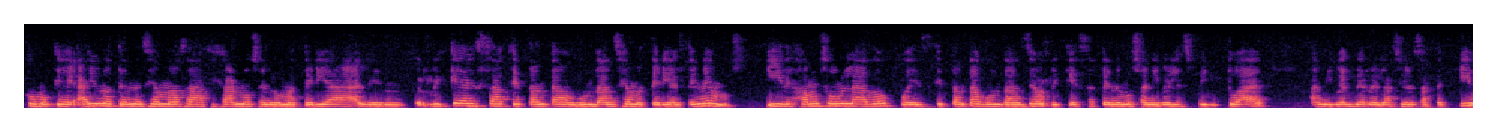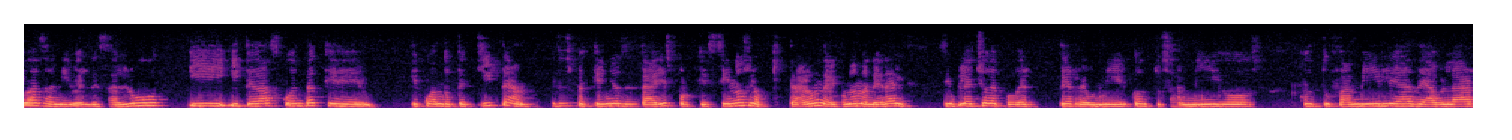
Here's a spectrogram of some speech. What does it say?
como que hay una tendencia más a fijarnos en lo material, en riqueza, qué tanta abundancia material tenemos y dejamos a un lado pues qué tanta abundancia o riqueza tenemos a nivel espiritual, a nivel de relaciones afectivas, a nivel de salud y, te das cuenta que, que, cuando te quitan esos pequeños detalles, porque si nos lo quitaron de alguna manera el simple hecho de poderte reunir con tus amigos, con tu familia, de hablar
